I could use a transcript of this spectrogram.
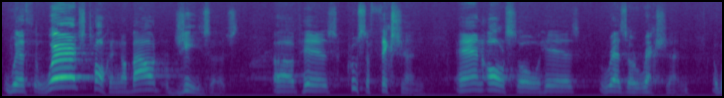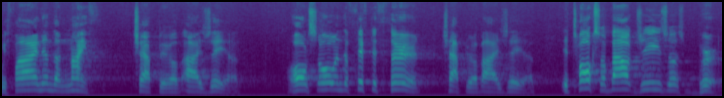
with words talking about Jesus, of his crucifixion, and also his resurrection. We find in the ninth chapter of Isaiah, also in the 53rd chapter of Isaiah, it talks about Jesus' birth.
